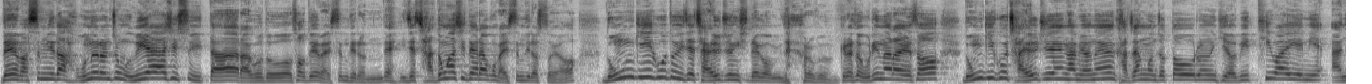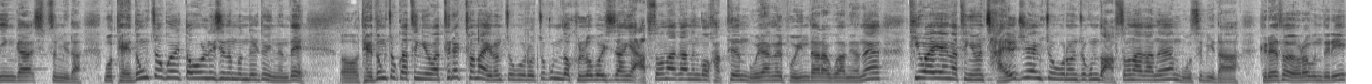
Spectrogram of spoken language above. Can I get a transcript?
네, 맞습니다. 오늘은 좀 의아하실 수 있다라고도 서두에 말씀드렸는데 이제 자동화 시대라고 말씀드렸어요. 농기구도 이제 자율주행 시대가 옵니다, 여러분. 그래서 우리나라에서 농기구 자율주행 하면은 가장 먼저 떠오르는 기업이 TYM이 아닌가 싶습니다. 뭐 대동 쪽을 떠올리시는 분들도 있는데 어, 대동 쪽 같은 경우가 트랙터나 이런 쪽으로 조금 더 글로벌 시장이 앞서 나가는 것 같은 모양을 보인다라고 하면은 TYM 같은 경우는 자율주행 쪽으로는 조금 더 앞서 나가는 모습이다. 그래서 여러분들이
